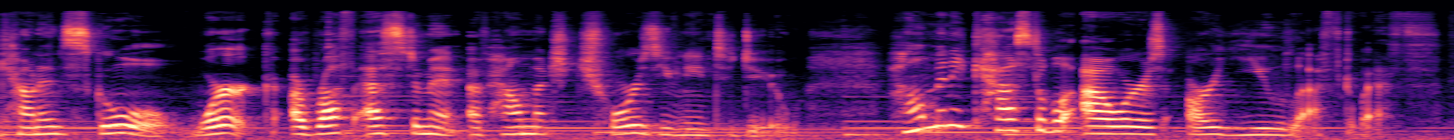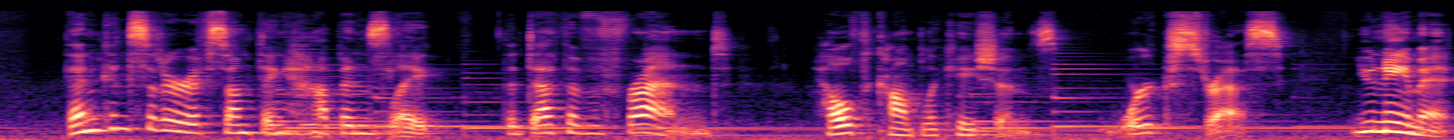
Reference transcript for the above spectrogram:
Count in school, work, a rough estimate of how much chores you need to do. How many castable hours are you left with? Then consider if something happens like the death of a friend, health complications, work stress, you name it.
